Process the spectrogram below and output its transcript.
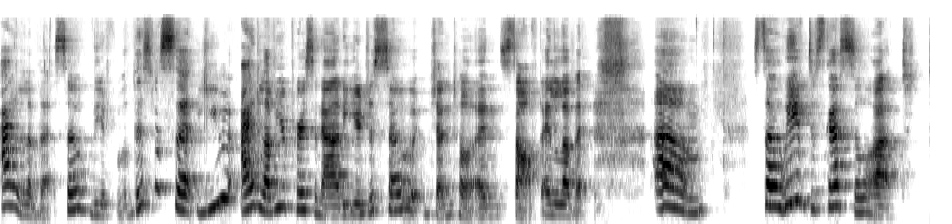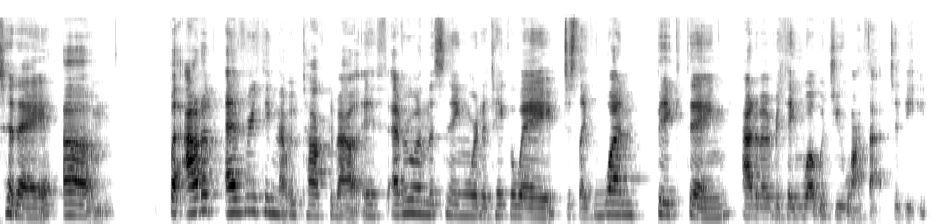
I love that. So beautiful. This was uh, you. I love your personality. You're just so gentle and soft. I love it. Um, so we've discussed a lot today. Um, but out of everything that we've talked about, if everyone listening were to take away just like one big thing out of everything, what would you want that to be?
